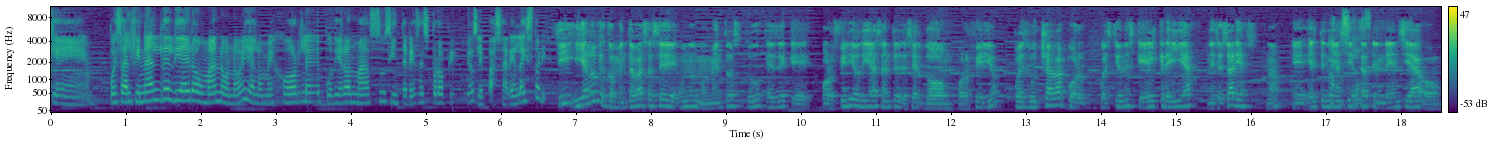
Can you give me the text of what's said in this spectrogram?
que pues al final del día era humano, ¿no? Y a lo mejor le pudieron más sus intereses propios le pasar en la historia. Sí, y algo que comentabas hace unos momentos tú es de que Porfirio Díaz, antes de ser don Porfirio, pues luchaba por cuestiones que él creía necesarias, ¿no? Eh, él tenía cierta tendencia o,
